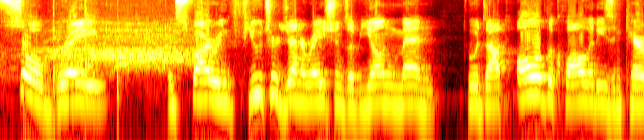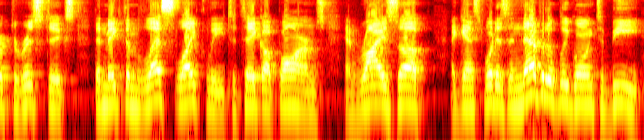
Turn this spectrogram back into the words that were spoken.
So brave, inspiring future generations of young men to adopt all the qualities and characteristics that make them less likely to take up arms and rise up against what is inevitably going to be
